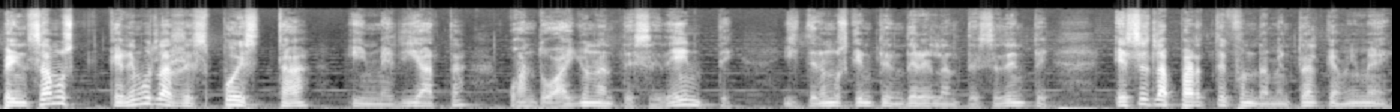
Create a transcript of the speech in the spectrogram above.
pensamos, queremos la respuesta inmediata cuando hay un antecedente y tenemos que entender el antecedente. Esa es la parte fundamental que a mí me,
